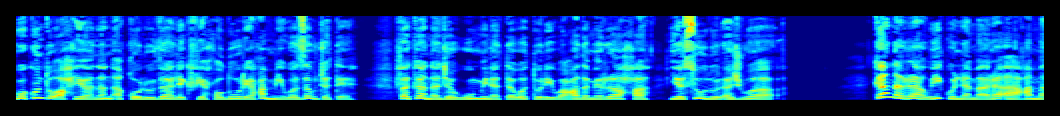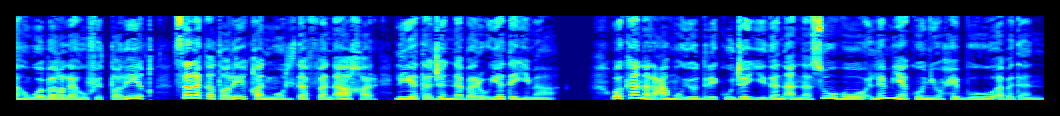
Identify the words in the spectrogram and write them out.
وكنت أحيانا أقول ذلك في حضور عمي وزوجته فكان جو من التوتر وعدم الراحة يسود الأجواء. كان الراوي كلما رأى عمه وبغله في الطريق سلك طريقا ملتفا آخر ليتجنب رؤيتهما. وكان العم يدرك جيدا أن سوه لم يكن يحبه ابدا.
